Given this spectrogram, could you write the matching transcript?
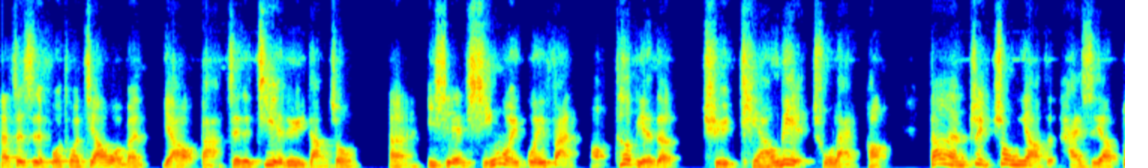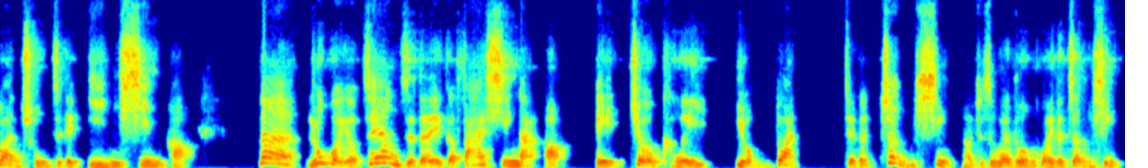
那这是佛陀教我们要把这个戒律当中，呃，一些行为规范，啊，特别的去条列出来，哈。当然，最重要的还是要断除这个淫心，哈。那如果有这样子的一个发心啊，哈，诶，就可以永断。这个正性啊，就是会轮回的正性，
